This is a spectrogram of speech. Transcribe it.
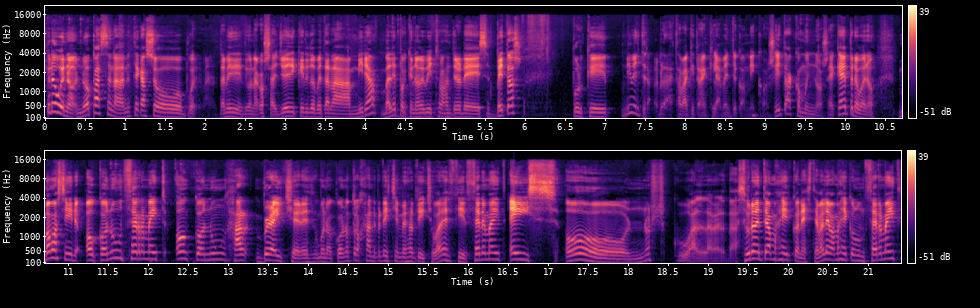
Pero bueno, no pasa nada, en este caso, pues, bueno, también digo una cosa Yo he querido vetar a Mira, ¿vale? Porque no he visto los anteriores vetos porque ni me la verdad, estaba aquí tranquilamente con mis cositas, como no sé qué, pero bueno Vamos a ir o con un Thermite o con un Heartbreacher Bueno, con otro Heartbreacher mejor dicho, ¿vale? Es decir, Thermite, Ace o... no sé cuál, la verdad Seguramente vamos a ir con este, ¿vale? Vamos a ir con un Thermite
